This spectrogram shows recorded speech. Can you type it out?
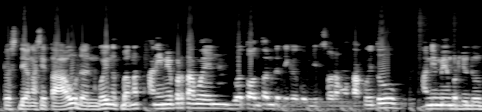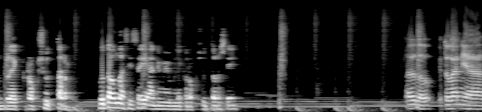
terus dia ngasih tahu dan gue inget banget anime pertama yang gue tonton ketika gue menjadi seorang otaku itu anime yang berjudul Black Rock Shooter. Lu tau gak sih saya anime Black Rock Shooter sih tahu tahu. Itu kan yang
